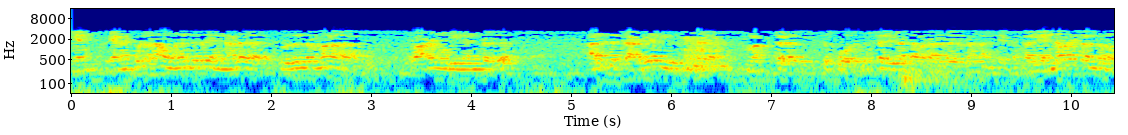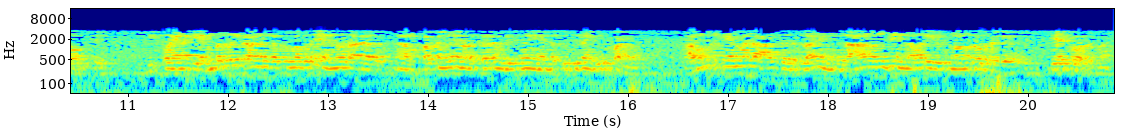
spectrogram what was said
என்- எனக்குள்ள நான் உணர்ந்தது என்னால சுதந்திரமா வாழ முடியலன்றது. அதுக்கு தடையா இருக்கிற மக்களை விட்டு போறது சரியா தவறாதான் நான் கேட்பேன் அது என்ன மாதிரி இருந்தாலும் ஓகே இப்போ எனக்கு எண்பது வயசு ஆனதுக்கு அப்புறமா கூட என்னோட அஹ், பசங்க என்னோட பேரம்படிக்கும் என்னை சுற்றி தான் இருப்பாங்க அவங்களுக்கு என் மேல ஆசை இருக்கலாம் நான் வந்து இந்த மாதிரி இருக்கணும்ன்ற ஒரு கேட்க இருக்கேன்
